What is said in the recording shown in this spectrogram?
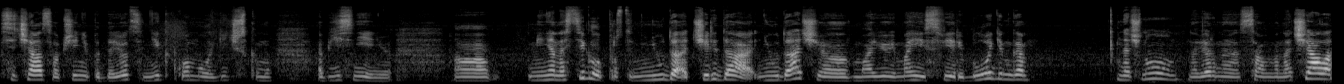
сейчас, вообще не поддается никакому логическому объяснению. Меня настигла просто неудач, череда неудач э, в моей, моей сфере блогинга. Начну, наверное, с самого начала.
